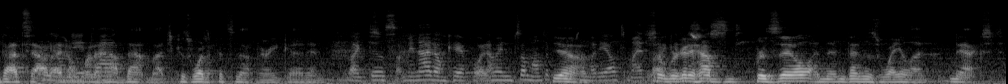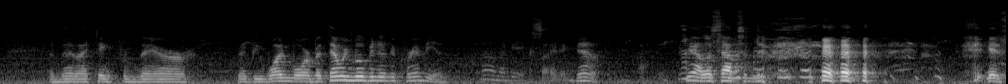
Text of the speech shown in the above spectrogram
that's out. I don't don't want to have that much because what if it's not very good? And like this. I mean, I don't care for it. I mean, some other Yeah. somebody else might so like we're going to have Brazil and then Venezuela next, and then I think from there maybe one more. But then we move into the Caribbean. Oh, that'd be exciting. Yeah, yeah. Let's have some. it's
